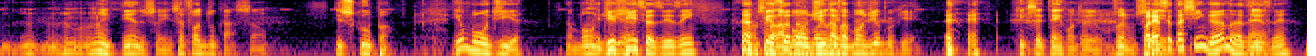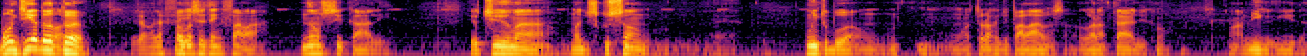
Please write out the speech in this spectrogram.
N- n- n- Não entendo isso aí. Isso é falta de educação. Desculpa. E um bom dia. Não, bom é dia. difícil às vezes, hein? A Você pessoa fala dá um bom dia, o bom cara dia. fala bom dia por quê? O que, que você tem contra eu? Não. Parece que você tá xingando às É. vezes, né? Bom dia, doutor. Já olha Mas feio. você tem que falar. Não se cale. Eu tive uma, uma discussão é, muito boa, um- um- uma troca de palavras agora à tarde com uma amiga aqui da-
